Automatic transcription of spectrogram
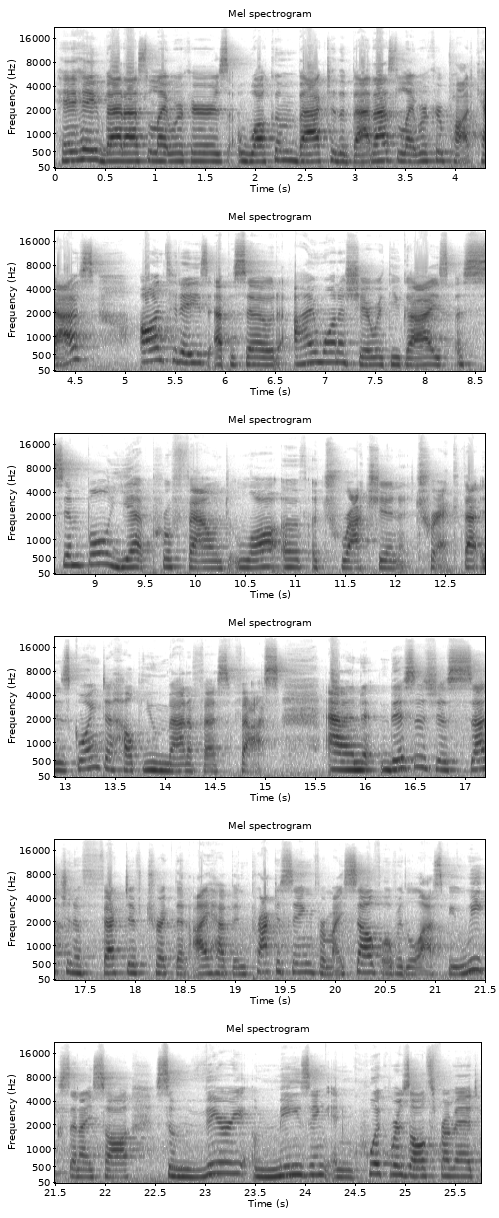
Hey, hey, badass lightworkers. Welcome back to the Badass Lightworker podcast. On today's episode, I want to share with you guys a simple yet profound law of attraction trick that is going to help you manifest fast. And this is just such an effective trick that I have been practicing for myself over the last few weeks, and I saw some very amazing and quick results from it.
